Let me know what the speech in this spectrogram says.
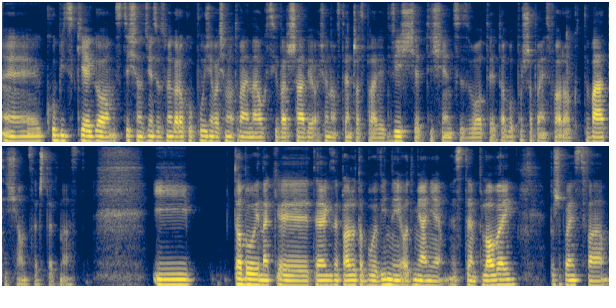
e, Kubickiego z 1908 roku, później właśnie notowany na aukcji w Warszawie, osiągnął w ten czas prawie 200 tysięcy złotych. To był, proszę Państwa, rok 2014. I to były jednak te egzemplarze, to były w innej odmianie stemplowej. Proszę Państwa,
